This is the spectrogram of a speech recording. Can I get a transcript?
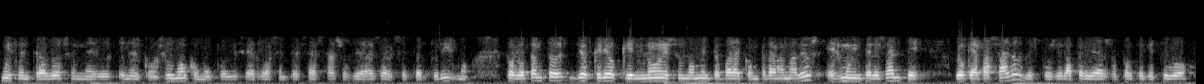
muy centrados en el, en el consumo, como pueden ser las empresas asociadas al sector turismo. Por lo tanto, yo creo que no es un momento para comprar Amadeus. Es muy interesante lo que ha pasado después de la pérdida de soporte que tuvo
